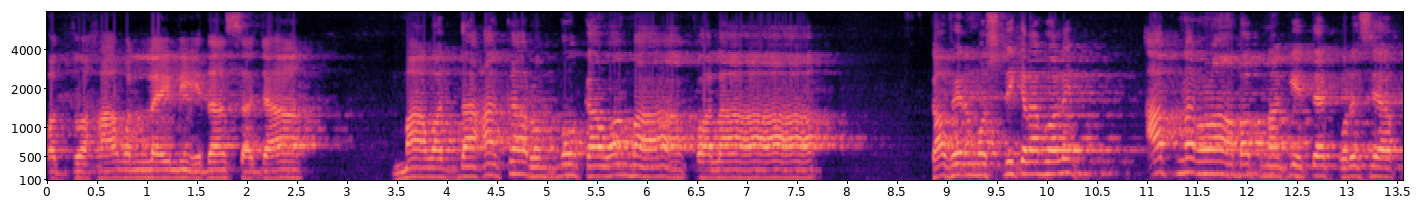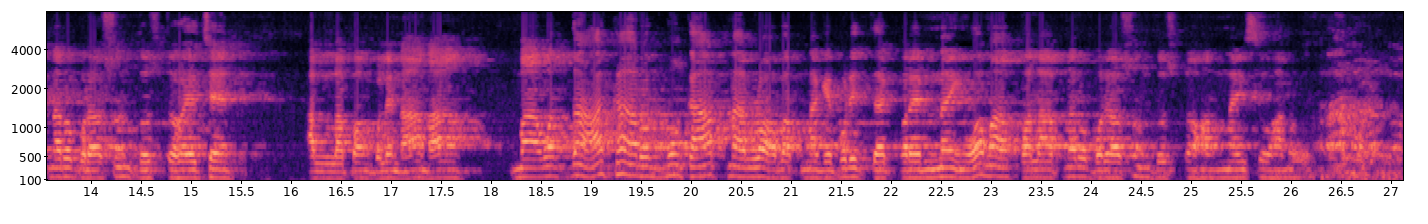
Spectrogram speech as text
والضحى والليل إذا سجى ما ودعك ربك وما قلى কাফের মুশরিকরা বলে আপনার রব আপনাকে ত্যাগ করেছে আপনার উপর অসন্তুষ্ট হয়েছে আল্লাহ পাক বলে না না মা ওয়াদ্দা আকা রব্বুকা আপনার রব আপনাকে পরিত্যাগ করেন নাই ও মা কলা আপনার উপরে অসন্তুষ্ট হন নাই সুবহানাল্লাহ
